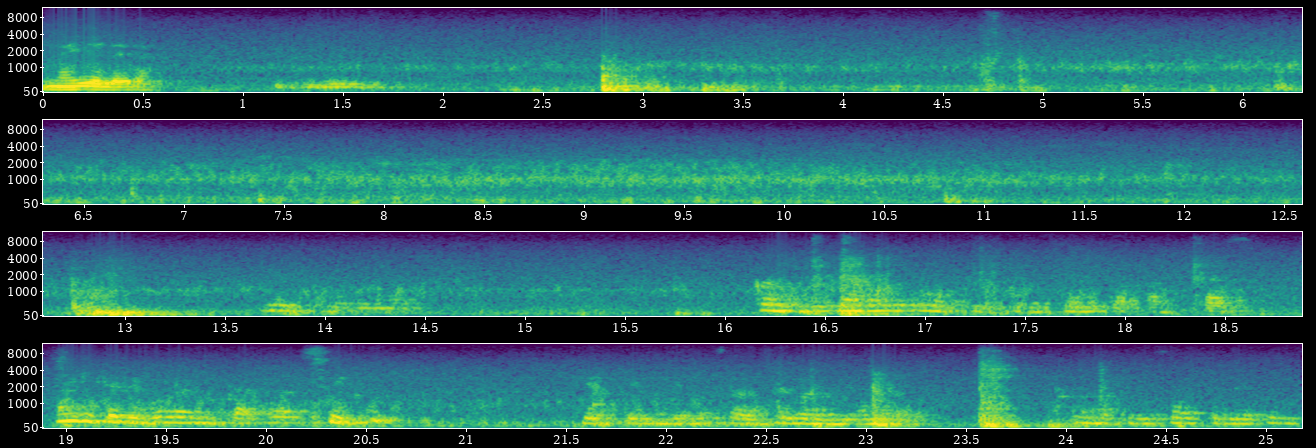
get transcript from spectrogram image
Una hielera. Con el carro de la mi casa, sí. Ya tengo, a veces se lo olvidan. Cuando utiliza el teléfono.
